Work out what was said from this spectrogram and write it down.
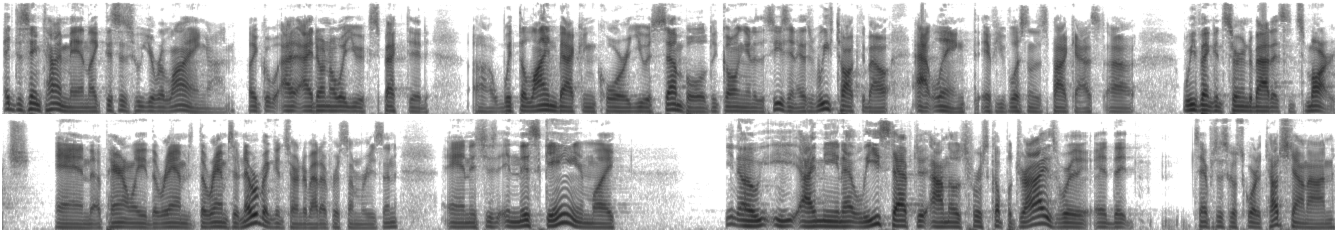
at the same time, man, like this is who you're relying on. Like I, I don't know what you expected uh, with the linebacking core you assembled going into the season, as we've talked about at length. If you've listened to this podcast, uh, we've been concerned about it since March, and apparently the Rams the Rams have never been concerned about it for some reason. And it's just in this game, like you know, I mean, at least after on those first couple drives where uh, that San Francisco scored a touchdown on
